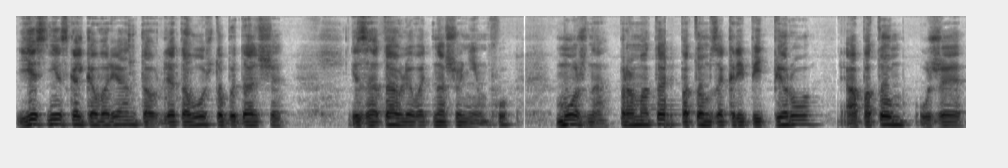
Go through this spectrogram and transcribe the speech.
есть несколько вариантов для того, чтобы дальше изготавливать нашу нимфу. Можно промотать, потом закрепить перо, а потом уже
